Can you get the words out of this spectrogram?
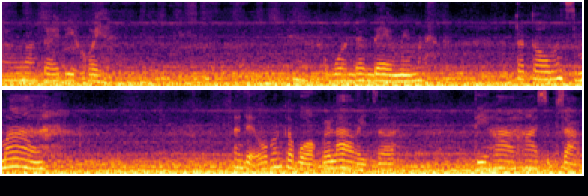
นางวางใจดีคอยขบวนแดงๆนี่มันตะเกามันสิมาเดี๋ยวมันกระบอกเวลาไว้จะตีห้าห้าสิบสาม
